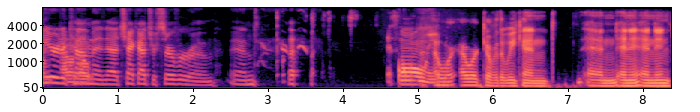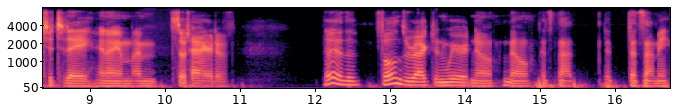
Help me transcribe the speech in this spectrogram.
Peter to come know. and uh, check out your server room and. If only. I, wor- I worked over the weekend and and and into today, and I am I'm so tired of. Hey, the phones are acting weird. No, no, that's not. That, that's not me.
